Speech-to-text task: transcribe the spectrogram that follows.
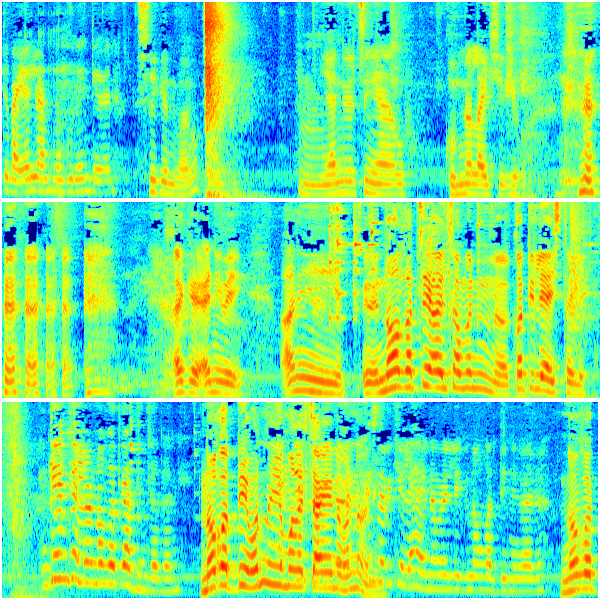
त्यो भाइ अलिक राम्रो कुद्यो नि त्यही भएर सेकेन्ड भयो यहाँनिर चाहिँ यहाँ ऊ घुम्न लागिसक्यो। ओके एनिवे अनि नगद चाहिँ अहिलेसम्म कति ल्याइस् तैँले? गेम खेलेर नगद कहाँ दिन्छ त नि? नगद दे भन्नु यो मलाई चाहिएन भन्नु नि यसरी खेले होइन मैले नगद दिने गरेर। नगद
